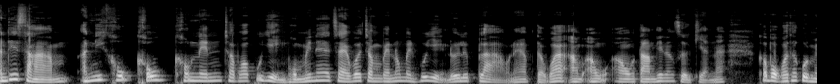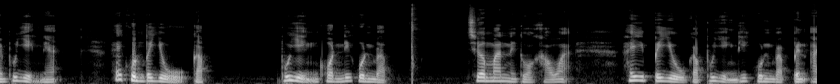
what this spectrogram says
ันที่ 3 อันนี้เขาเขาเขาเน้นเฉพาะผู้หญิง ผมไม่แน่ใจว่าจำเป็นต้องเป็นผู้หญิงด้วยหรือเปล่านะครับ แต่ว่าเอาเอาเอาตามที่หนังสือเขียนนะเขาบอกว่าถ้าคุณเป็นผู้หญิงเนี่ย ให้คุณไปอยู่กับผู้หญิงคนที่คุณแบบเชื่อมั่นในตัวเขาอะให้ไปอยู่กับผู้หญิงที่คุณแบบเป็นไอ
